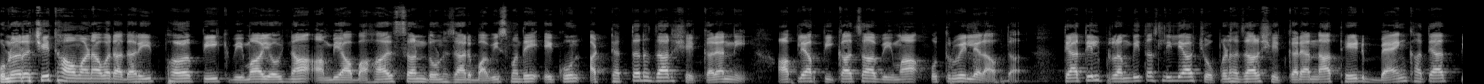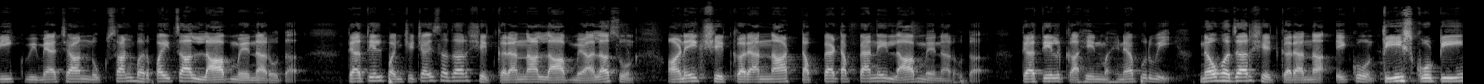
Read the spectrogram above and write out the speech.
पुनर्रचित हवामानावर आधारित फळ पीक विमा योजना आंबिया बहार सन दोन हजार बावीसमध्ये एकूण अठ्याहत्तर हजार शेतकऱ्यांनी आपल्या पिकाचा विमा उतरविलेला होता. त्यातील प्रलंबित असलेल्या चोपन्न हजार शेतकऱ्यांना थेट बँक खात्यात पीक विम्याच्या नुकसान भरपाईचा लाभ मिळणार होता. त्यातील पंचेचाळीस हजार शेतकऱ्यांना लाभ मिळाला असून अनेक शेतकऱ्यांना टप्प्याटप्प्याने लाभ मिळणार होता. त्यातील काही महिन्यापूर्वी नऊ हजार शेतकऱ्यांना एकूण तीस कोटी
